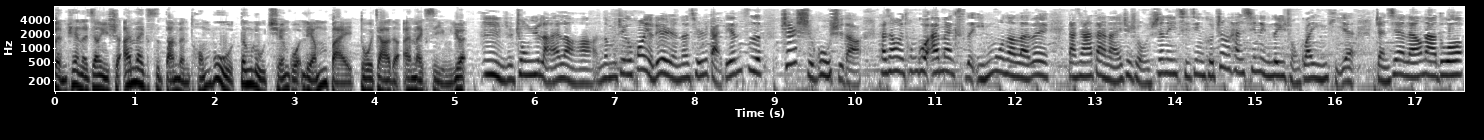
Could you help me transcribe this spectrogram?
本片呢将以是 IMAX 版本同步登陆全国两百多家的 IMAX 影院。嗯，这终于来了啊！那么这个《荒野猎人》呢，其实改编自真实故事的，它将会通过 IMAX 的荧幕呢，来为大家带来这种身临其境和震撼心灵的一种观影体验，展现莱昂纳多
